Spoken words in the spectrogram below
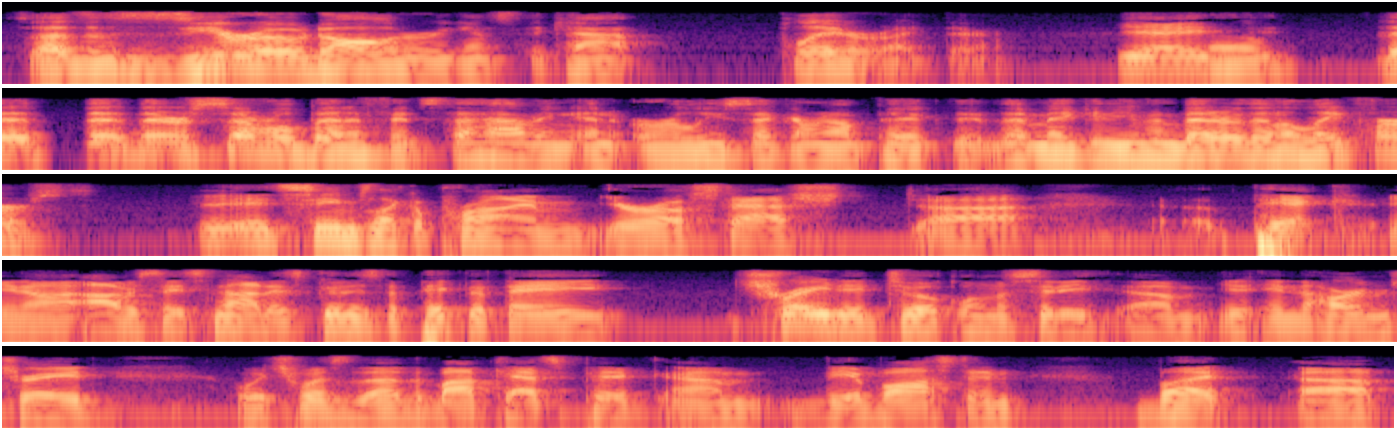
So that's a zero dollar against the cap player right there. Yeah. It, um, that, that there are several benefits to having an early second round pick that, that make it even better than a late first. It seems like a prime Euro stash uh, pick. You know, obviously it's not as good as the pick that they traded to Oklahoma City um, in, the Harden trade, which was the the Bobcats pick um, via Boston, but uh,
